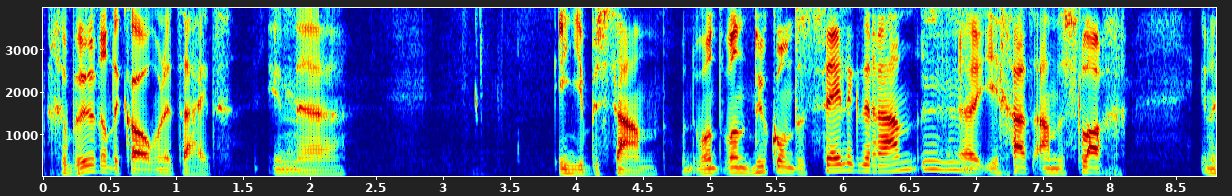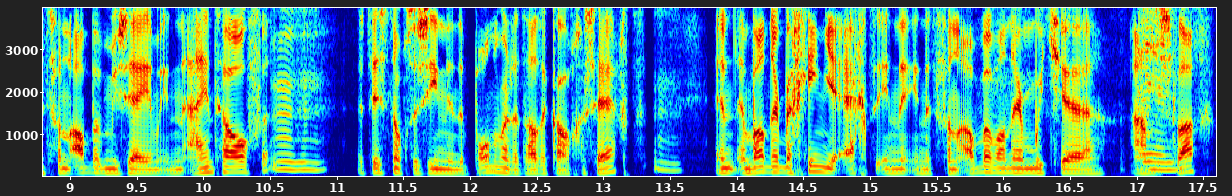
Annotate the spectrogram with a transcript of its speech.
gebeuren de komende tijd in, eh, in je bestaan. Want, want nu komt het stedelijk eraan. Eh, je gaat aan de slag in het Van Abbe Museum in Eindhoven. Het is nog te zien in de pon, maar dat had ik al gezegd. En, en wanneer begin je echt in, in het Van Abbe? Wanneer moet je aan de slag?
